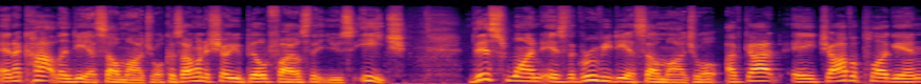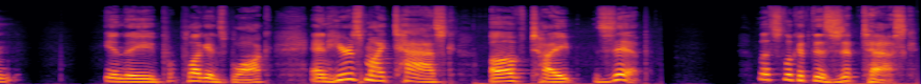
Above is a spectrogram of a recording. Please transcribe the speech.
and a Kotlin DSL module, because I want to show you build files that use each. This one is the Groovy DSL module. I've got a Java plugin in the plugins block. And here's my task of type zip. Let's look at this zip task.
